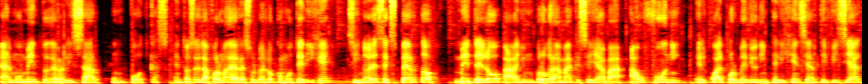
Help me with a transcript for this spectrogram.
al momento de realizar un podcast. Entonces la forma de resolverlo, como te dije, si no eres experto, mételo, hay un programa que se llama Auphonic, el cual por medio de inteligencia artificial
